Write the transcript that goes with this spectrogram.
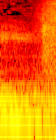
Rampage.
